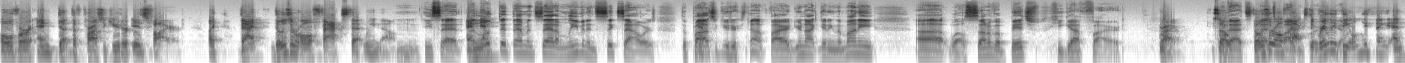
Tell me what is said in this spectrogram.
over, and d- the prosecutor is fired. Like that, those are all facts that we know. Mm-hmm. He said, and "I looked at them and said, I'm leaving in six hours. The prosecutor is yeah. not fired. You're not getting the money." Uh, well, son of a bitch, he got fired. Right. So, so that's those that's are all facts. Push, really, yeah. the only thing, and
